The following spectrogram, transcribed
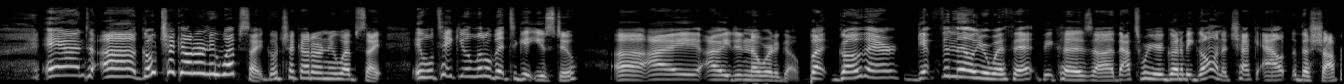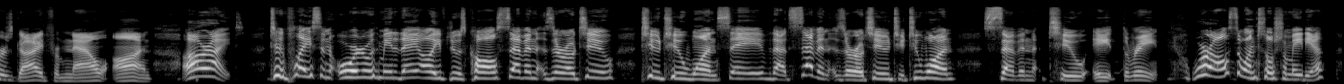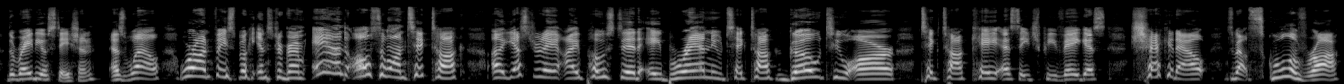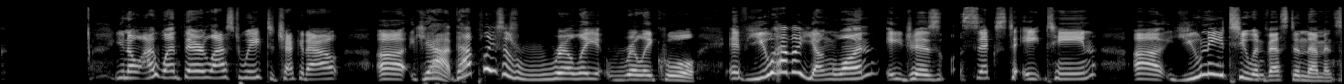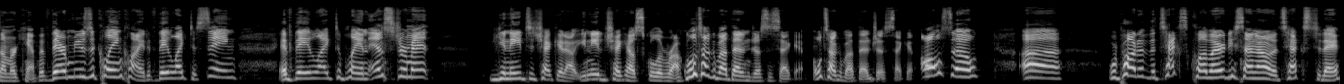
And, uh, go check out our new website. Go check out our new website. It will take you a little bit to get used to. Uh, I I didn't know where to go, but go there, get familiar with it because uh, that's where you're going to be going to check out the shopper's guide from now on. All right. To place an order with me today, all you have to do is call 702-221-SAVE. That's 702-221 7283. We're also on social media, the radio station as well. We're on Facebook, Instagram, and also on TikTok. Uh, yesterday I posted a brand new TikTok. Go to our TikTok, KSHP Vegas. Check it out. It's about School of Rock. You know, I went there last week to check it out. Uh, yeah, that place is really, really cool. If you have a young one, ages 6 to 18, uh, you need to invest in them in summer camp. If they're musically inclined, if they like to sing, if they like to play an instrument, you need to check it out. You need to check out School of Rock. We'll talk about that in just a second. We'll talk about that in just a second. Also, uh, we're part of the text club. I already sent out a text today.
